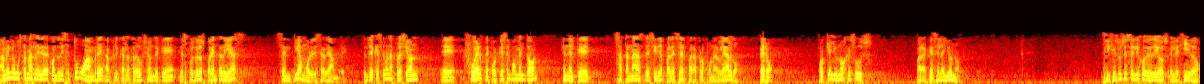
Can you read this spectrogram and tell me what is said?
a mí me gusta más la idea de cuando dice tuvo hambre, aplicar la traducción de que después de los 40 días sentía morirse de hambre. Tendría que ser una presión eh, fuerte porque es el momento en el que Satanás decide aparecer para proponerle algo. Pero, ¿por qué ayunó Jesús? ¿Para qué es el ayuno? Si Jesús es el Hijo de Dios elegido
